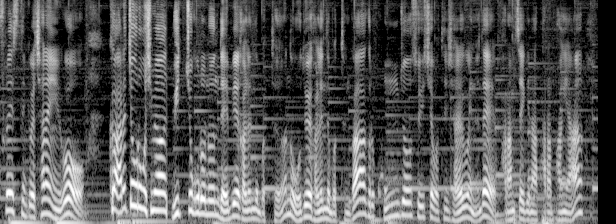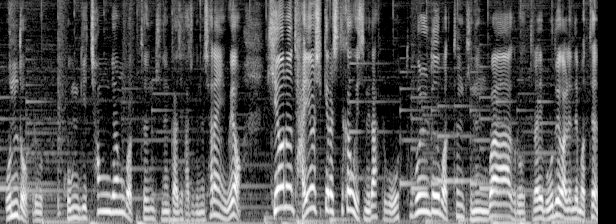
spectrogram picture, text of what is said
프레스팅급의 차량이고 그 아래쪽으로 보시면 위쪽으로는 내비에 관련된 버튼, 오디오에 관련된 버튼과 그리고 공조 스위치 버튼이 자리하고 있는데 바람 세기나 바람 방향, 온도 그리고 공기 청정 버튼 기능까지 가지고 있는 차량이고요. 기어는 다이얼 10개를 습득하고 있습니다. 그리고 오토 홀드 버튼 기능과 그리고 드라이브 모드에 관련된 버튼,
